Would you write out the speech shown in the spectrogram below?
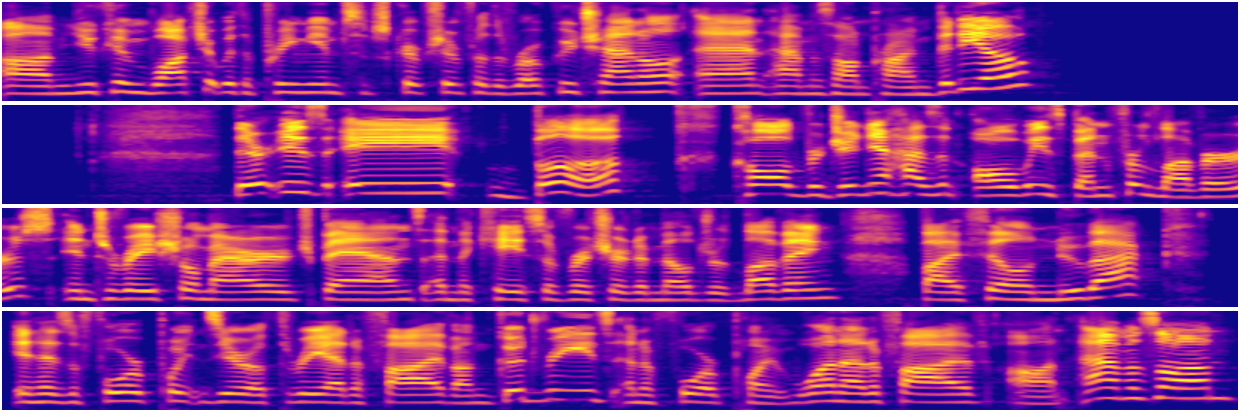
Um, you can watch it with a premium subscription for the Roku channel and Amazon Prime Video. There is a book called Virginia Hasn't Always Been for Lovers Interracial Marriage Bans and the Case of Richard and Mildred Loving by Phyl Newbeck. It has a 4.03 out of 5 on Goodreads and a 4.1 out of 5 on Amazon.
